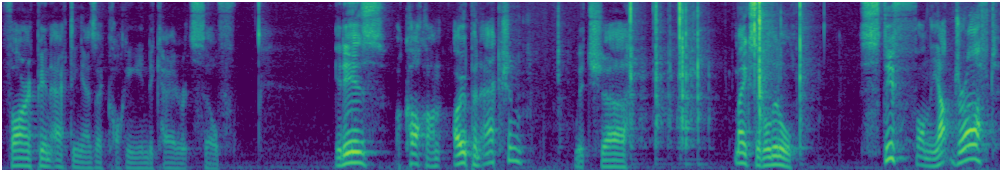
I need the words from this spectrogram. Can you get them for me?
firing pin acting as a cocking indicator itself. It is a cock on open action, which uh, makes it a little stiff on the updraft,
